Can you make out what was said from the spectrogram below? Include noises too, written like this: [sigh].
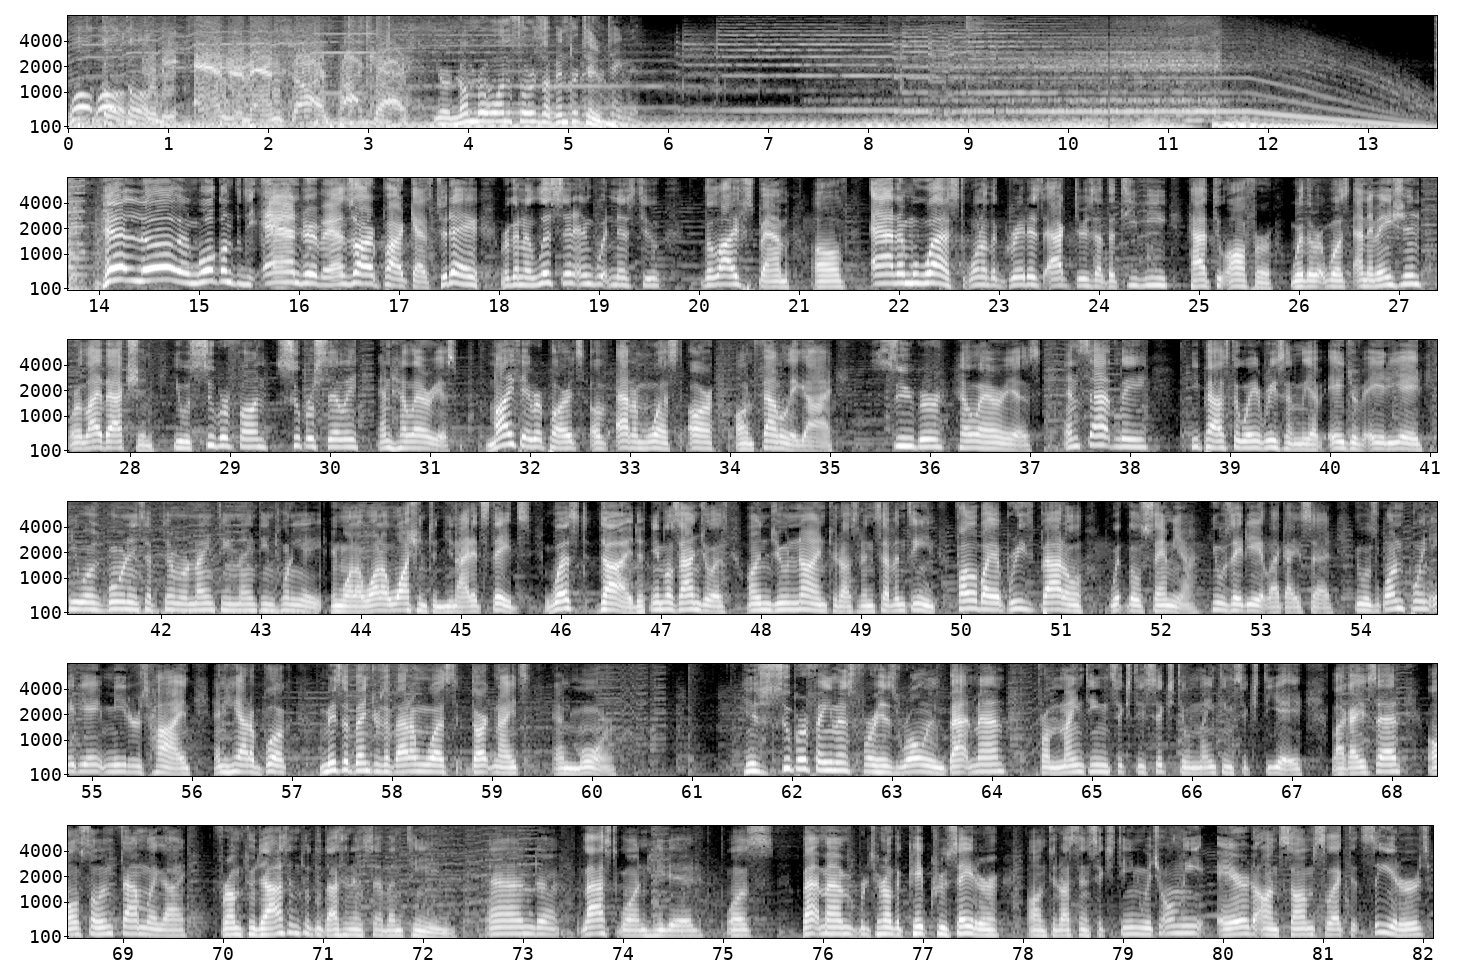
Welcome, to the Andrew Van Zard podcast. your number one source of entertainment. Hello and welcome to the Andrew Van Zard podcast. Today we're gonna listen and witness to the lifespan of Adam West, one of the greatest actors that the TV had to offer, whether it was animation or live action. He was super fun, super silly, and hilarious. My favorite parts of Adam West are on Family Guy. Super hilarious. And sadly, he passed away recently at age of 88. He was born in September 19, 1928 in Walla Walla, Washington, United States. West died in Los Angeles on June 9, 2017, followed by a brief battle with leukemia. He was 88, like I said. He was 1.88 meters high, and he had a book, Misadventures of Adam West, Dark Knights, and more. He's super famous for his role in Batman from 1966 to 1968. Like I said, also in Family Guy from 2000 to 2017. And uh, last one he did was Batman Return of the Cape Crusader on 2016, which only aired on some selected theaters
